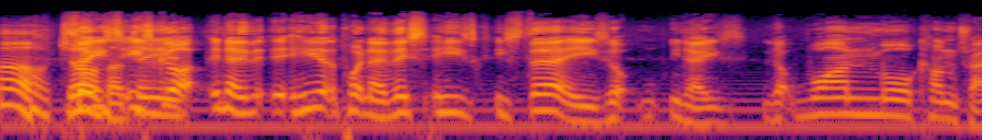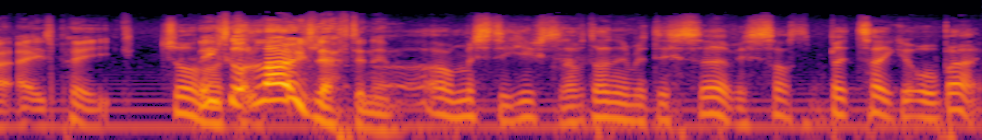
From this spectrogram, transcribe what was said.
Oh, So John, he's, I he's do- got you know th- he's at the point now. This he's he's thirty. He's got you know he's got one more contract at his peak. John, he's I got loads left in him. Oh, Mr. Eustace, I've done him a disservice. I better take it all back.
